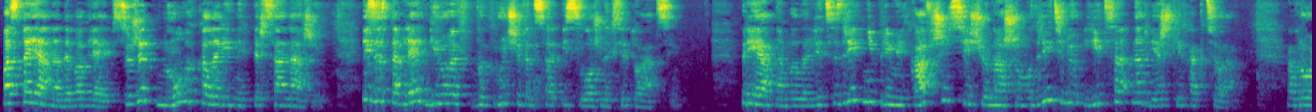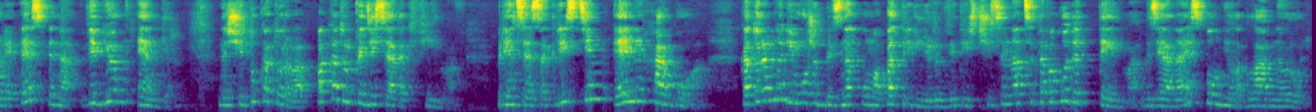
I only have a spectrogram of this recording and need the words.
постоянно добавляет в сюжет новых колоритных персонажей и заставляет героев выкручиваться из сложных ситуаций. Приятно было лицезреть не примелькавшиеся еще нашему зрителю лица норвежских актеров. В роли Эспина Вибьерн Энгер, на счету которого пока только десяток фильмов. Принцесса Кристин Элли Харбоа, которая многим может быть знакома по триллеру 2017 года «Тельма», где она исполнила главную роль.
